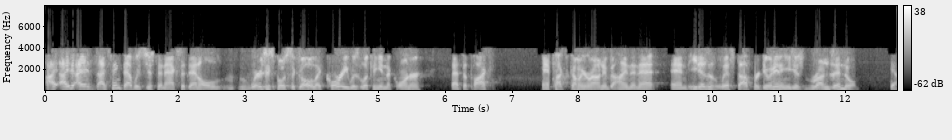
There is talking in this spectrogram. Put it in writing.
I, I, I- I think that was just an accidental. Where's he supposed to go? Like Corey was looking in the corner at the puck, and Tuch's coming around in behind the net, and he doesn't lift up or do anything. He just runs into him. Yeah.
